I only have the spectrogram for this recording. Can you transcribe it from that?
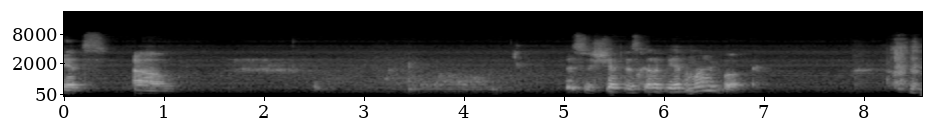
it's, um, this is shit that's gonna be in my book.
